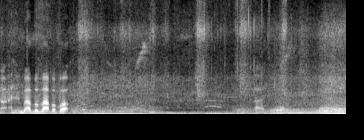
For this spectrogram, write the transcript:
Ah, nagbababa pa po. Ah.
